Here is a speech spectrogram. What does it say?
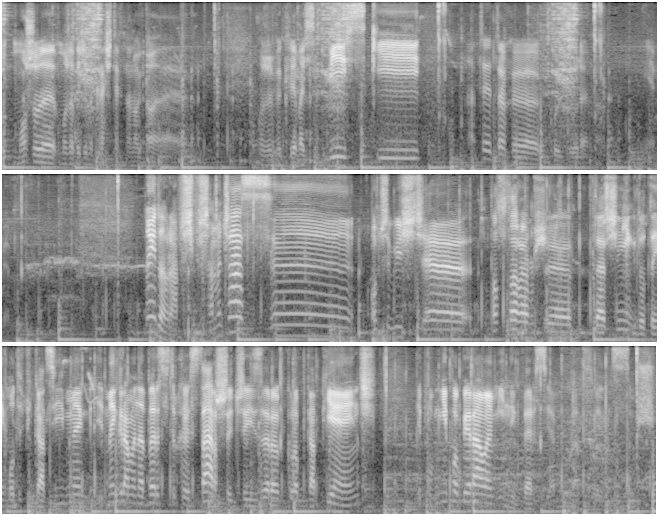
mo może, może będziemy kraść technologię. E, może wykrywać spiski, a ty trochę kulturę, no wiem. No i dobra, przyspieszamy czas. Eee, oczywiście postaram się dać link do tej modyfikacji. My, my gramy na wersji trochę starszej, czyli 0.5. Nie, nie pobierałem innych wersji akurat, więc cóż. eee,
